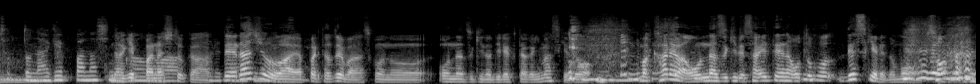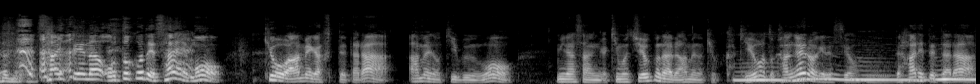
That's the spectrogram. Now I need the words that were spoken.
ちょっと投げっぱなし投げっぱなしとか。で、ラジオはやっぱり例えばあそこの女好きのディレクターがいますけど、まあ彼は女好きで最低な男ですけれども、そんな最低な男でさえも、今日は雨が降ってたら、雨の気分を皆さんが気持ちよくなる雨の曲かけようと考えるわけですよ。で、晴れてたら、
